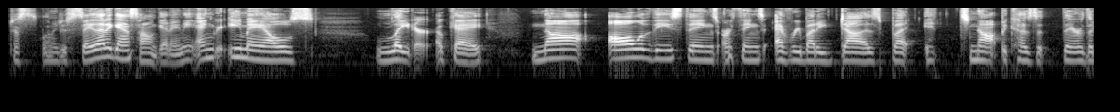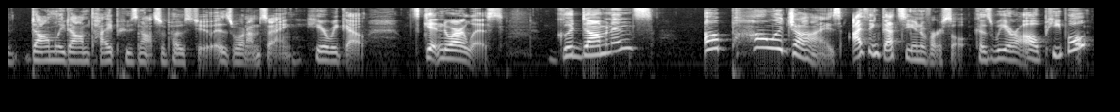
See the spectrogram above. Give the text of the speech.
Just let me just say that again so I don't get any angry emails later, okay? Not all of these things are things everybody does, but it's not because they're the domly dom type who's not supposed to, is what I'm saying. Here we go. Let's get into our list. Good dominants apologize. I think that's universal because we are all people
